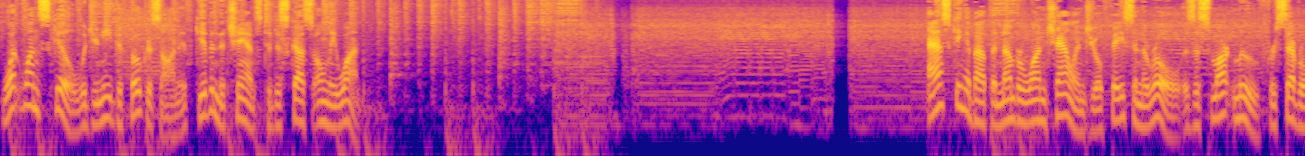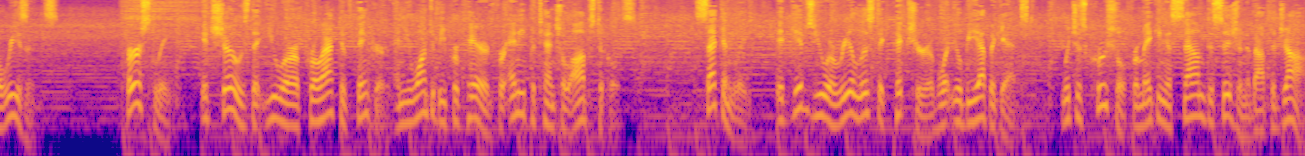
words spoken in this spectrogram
what one skill would you need to focus on if given the chance to discuss only one? Asking about the number one challenge you'll face in the role is a smart move for several reasons. Firstly, it shows that you are a proactive thinker and you want to be prepared for any potential obstacles. Secondly, it gives you a realistic picture of what you'll be up against, which is crucial for making a sound decision about the job.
